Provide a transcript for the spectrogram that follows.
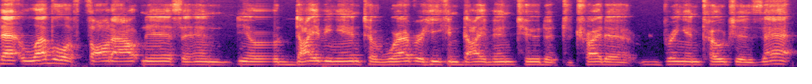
that level of thought outness and you know diving into wherever he can dive into to, to try to bring in coaches that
